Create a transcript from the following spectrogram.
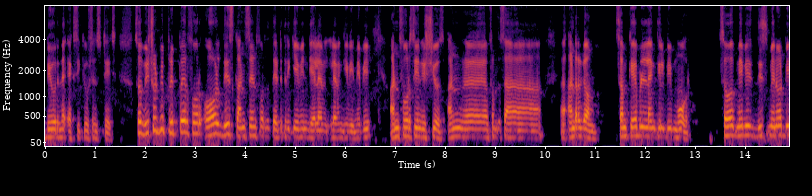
during the execution stage. So we should be prepared for all these concerns for the 33 kV and the 11, 11 kV maybe unforeseen issues un, uh, from the uh, underground some cable length will be more. So maybe this may not be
